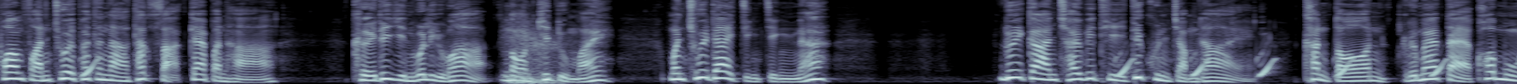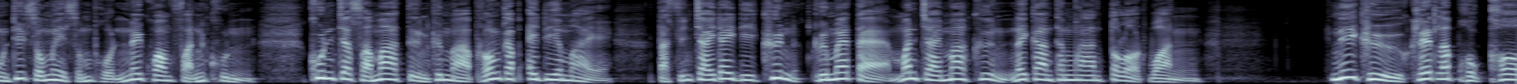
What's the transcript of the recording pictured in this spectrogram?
ความฝันช่วยพัฒนาทักษะแก้ปัญหา เคยได้ยินวลีว่านอนคิดดูไหม มันช่วยได้จริง ๆ นะ ด้วยการใช้วิธีที่คุณจำได้ ขั้นตอนหรือแม้แต่ข้อมูลที่สมเหตุสมผลในความฝันคุณ คุณจะสามารถตื่นขึ้นมาพร้อมกับไอเดียใหม่ ตัดสินใจได้ดีขึ้น หรือแม้แต่มั่นใจมากขึ้นในการทำงานตลอดวัน นี่คือเคล็ดลับ 6 ข้อ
